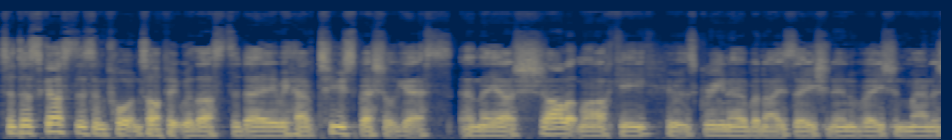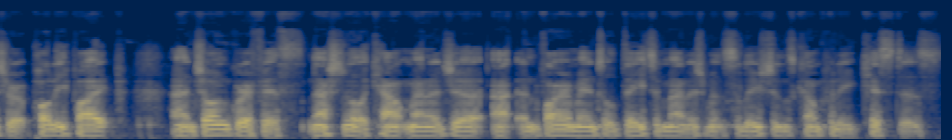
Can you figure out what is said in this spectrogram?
To discuss this important topic with us today, we have two special guests, and they are Charlotte Markey, who is Green Urbanisation Innovation Manager at Polypipe, and John Griffiths, National Account Manager at environmental data management solutions company Kisters.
